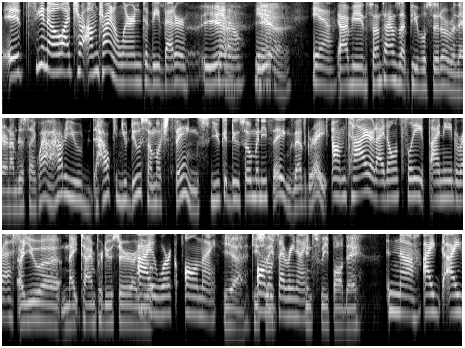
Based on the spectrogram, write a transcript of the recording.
it's, you know, I try, I'm trying to learn to be better. yeah, You know? yeah. Yeah. I mean, sometimes that people sit over there and I'm just like, wow, how do you, how can you do so much things? You could do so many things. That's great. I'm tired. I don't sleep. I need rest. Are you a nighttime producer? Are you? I work all night. yeah. Do you almost sleep every night. and sleep all day? Nah, I I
